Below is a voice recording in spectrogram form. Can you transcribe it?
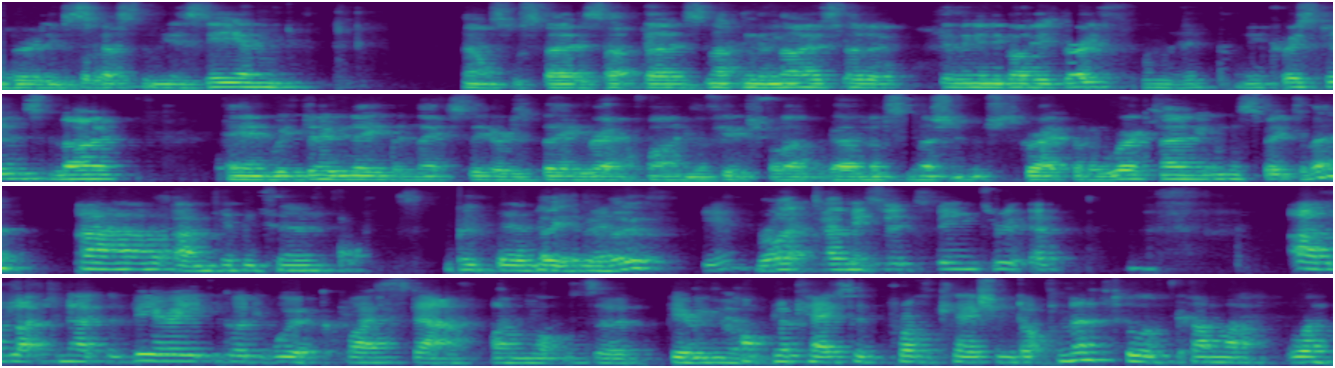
We've Already discussed the museum, council status updates, nothing in those that are giving anybody grief. Any questions? No. And we do need, the next there is B, ratifying the future local government submission, which is great, but work, Tony, you want to speak to that? Uh, I'm happy to. with the- Hey, have move? Yeah. Right, I Tony. think it's been through, uh, I would like to note the very good work by staff on what was a very complicated provocation document to have come up with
